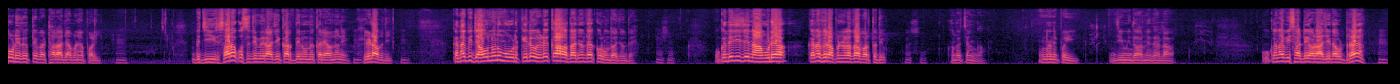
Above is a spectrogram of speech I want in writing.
ਘੋੜੇ ਦੇ ਉੱਤੇ ਬੈਠਾ ਰਾਜਾ ਬਣਿਆ ਪਾਲੀ। ਹੂੰ। ਵਜ਼ੀਰ ਸਾਰਾ ਕੁਝ ਜਿਵੇਂ ਰਾਜੇ ਕਰਦੇ ਨੇ ਉਵੇਂ ਕਰਿਆ ਉਹਨਾਂ ਨੇ। ਖੇਡ ਆਪਦੀ। ਹੂੰ। ਕਹਿੰਦਾ ਵੀ ਜਾਓ ਉਹਨਾਂ ਨੂੰ ਮੋੜ ਕੇ ਲਿਓ ਜਿਹੜੇ ਘਾਹ ਦਾ ਜਾਂਦਾ ਘਰੋਂ ਦਾ ਜਾਂਦਾ ਅੱਛਾ। ਉਹ ਕਹਿੰਦੇ ਜੀ ਜੇ ਨਾ ਮੁੜਿਆ ਕਹਿੰਦਾ ਫਿਰ ਆਪਣੇ ਨਾਲ ਦਾ ਵਰਤ ਦਿਓ। ਅੱਛਾ। ਕਹਿੰਦਾ ਚੰਗਾ। ਉਹਨਾਂ ਨੇ ਭਾਈ ਜ਼ਿਮੀਂਦਾਰ ਨੇ ਦਹਲਾ ਉਹ ਕਹਿੰਦਾ ਵੀ ਸਾਡੇ ਔਰ ਰਾਜੇ ਦਾ ਆਰਡਰ ਹੈ। ਹੂੰ।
